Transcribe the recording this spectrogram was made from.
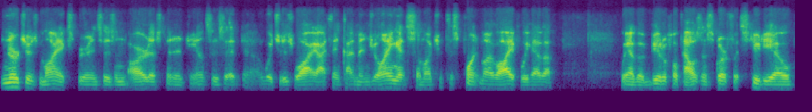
nurtures my experience as an artist and enhances it, uh, which is why I think I'm enjoying it so much at this point in my life. We have a we have a beautiful thousand square foot studio.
